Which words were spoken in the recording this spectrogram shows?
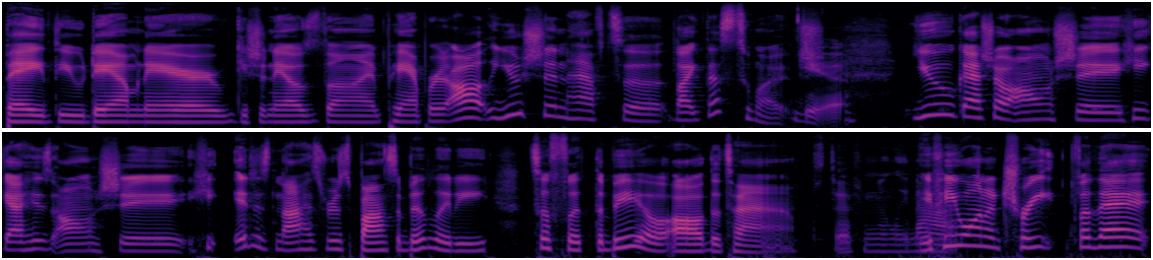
bathe you, damn near, get your nails done, pampered. All you shouldn't have to like. That's too much. Yeah. you got your own shit. He got his own shit. He, it is not his responsibility to foot the bill all the time. It's definitely not. If he want to treat for that,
